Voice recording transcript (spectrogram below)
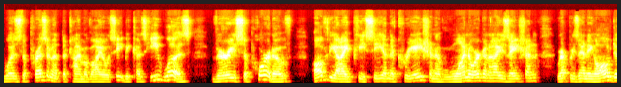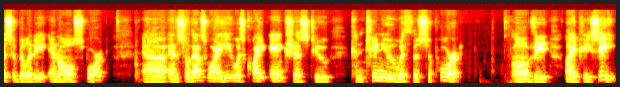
was the president at the time of IOC because he was very supportive of the IPC and the creation of one organization representing all disability and all sport. Uh, and so that's why he was quite anxious to continue with the support of the IPC.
